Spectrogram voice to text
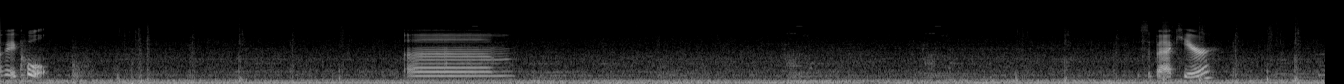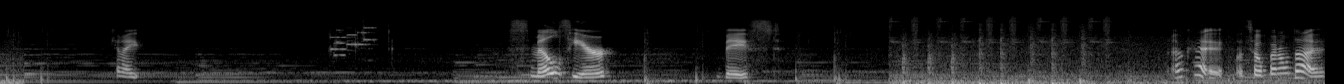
Okay, cool. Um. Is it back here? Can I... Smells here. Based. Okay, let's hope I don't die.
